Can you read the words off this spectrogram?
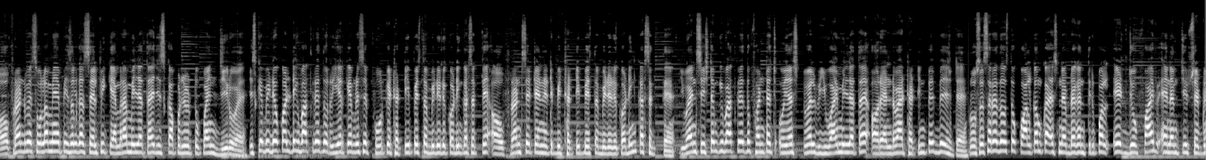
और फ्रंट में सोलह मेगा पिक्सल का सेल्फी कैमरा मिल जाता है, जिसका पर टू पॉइंट ज़ीरो है। इसके वीडियो क्वालिटी की बात करें तो रियर कैमरे से फोर के थर्टी पेज तक वीडियो रिकॉर्डिंग कर सकते हैं और फ्रंट से ten eighty P thirty fps तक वीडियो रिकॉर्डिंग कर सकते हैं। यूआई सिस्टम की बात करें तो Funtouch O S twelve UI मिल जाता है और एंड्रॉइड थर्टीन पे बेस्ड है। प्रोसेसर है दोस्तों क्वालकम का स्नैपड्रैगन ट्रिपल एट जो five N M chipset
